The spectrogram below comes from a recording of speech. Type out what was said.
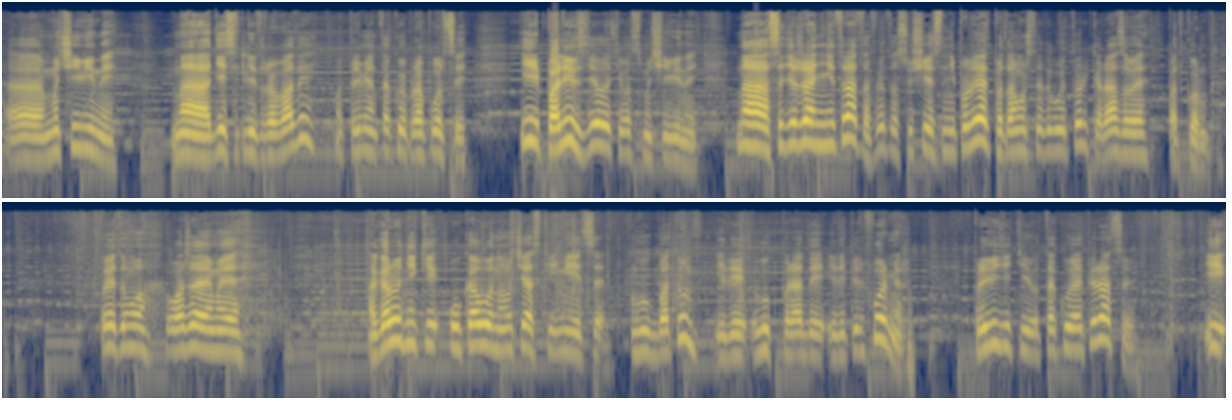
э, мочевины на 10 литров воды, вот примерно такой пропорции, и полив сделайте вот с мочевиной. На содержание нитратов это существенно не повлияет, потому что это будет только разовая подкормка. Поэтому, уважаемые огородники, у кого на участке имеется лук-батун или лук-параде или перформер, проведите вот такую операцию и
